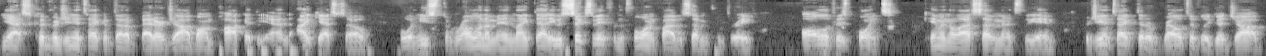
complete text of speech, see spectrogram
yes, could Virginia Tech have done a better job on Pack at the end? I guess so. But when he's throwing them in like that, he was six of eight from the floor and five of seven from three. All of his points came in the last seven minutes of the game. Virginia Tech did a relatively good job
